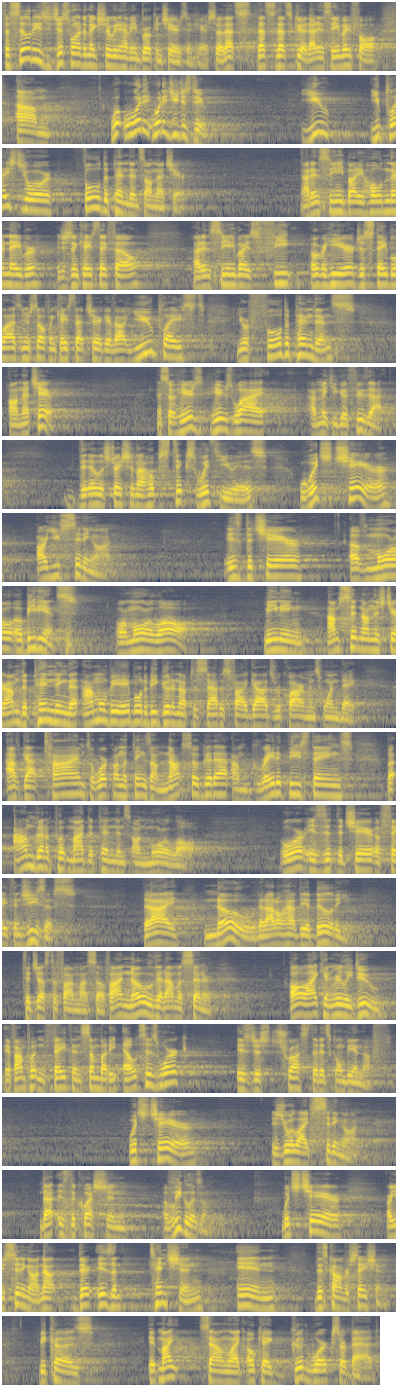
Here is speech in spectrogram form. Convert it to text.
Facilities just wanted to make sure we didn't have any broken chairs in here. So that's, that's, that's good. I didn't see anybody fall. Um, what, what, did, what did you just do? You you placed your full dependence on that chair. I didn't see anybody holding their neighbor just in case they fell. I didn't see anybody's feet over here just stabilizing yourself in case that chair gave out. You placed your full dependence on that chair. And so here's, here's why I make you go through that. The illustration I hope sticks with you is which chair are you sitting on? Is the chair of moral obedience or moral law? Meaning, I'm sitting on this chair, I'm depending that I'm gonna be able to be good enough to satisfy God's requirements one day. I've got time to work on the things I'm not so good at. I'm great at these things, but I'm gonna put my dependence on moral law. Or is it the chair of faith in Jesus? That I know that I don't have the ability to justify myself. I know that I'm a sinner. All I can really do, if I'm putting faith in somebody else's work, is just trust that it's going to be enough. Which chair is your life sitting on? That is the question of legalism. Which chair are you sitting on? Now, there is a tension in this conversation because it might sound like, okay, good works are bad.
